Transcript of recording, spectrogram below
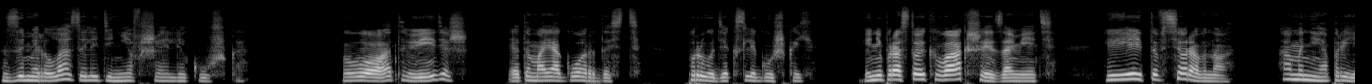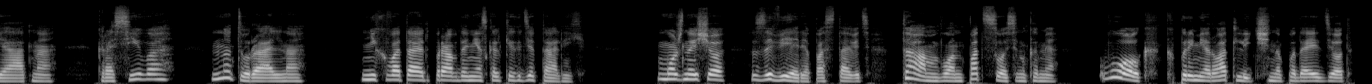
замерла заледеневшая лягушка. «Вот, видишь, это моя гордость, прудик с лягушкой. И непростой квакшей, заметь. Ей-то все равно, а мне приятно, красиво, натурально, не хватает, правда, нескольких деталей. Можно еще зверя поставить, там вон, под сосенками. Волк, к примеру, отлично подойдет.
